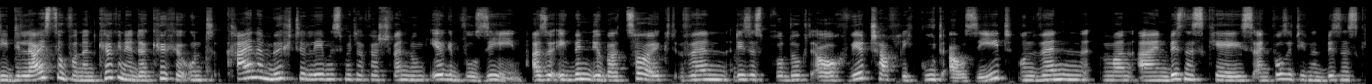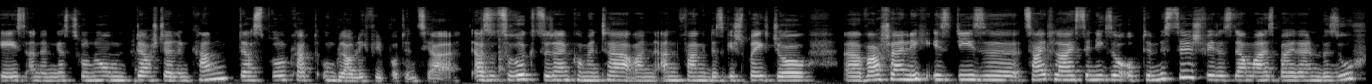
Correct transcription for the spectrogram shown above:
die, die Leistung von den Köchen in der Küche und keiner möchte Lebensmittelverschwendung irgendwo sehen. Also ich bin überzeugt, wenn dieses Produkt auch wirtschaftlich gut aussieht und wenn man ein Business Case, einen positiven Business Case an den Gastronomen darstellen kann, das Produkt hat unglaublich viel Potenzial. Also zurück zu deinem Kommentar am Anfang des Gesprächs, Joe. Äh, wahrscheinlich ist diese Zeitleiste nicht so optimistisch, wie das damals bei deinem Besuch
